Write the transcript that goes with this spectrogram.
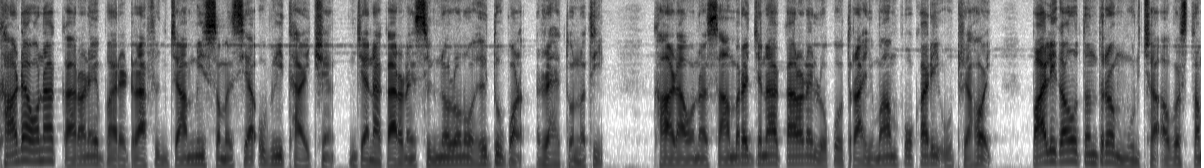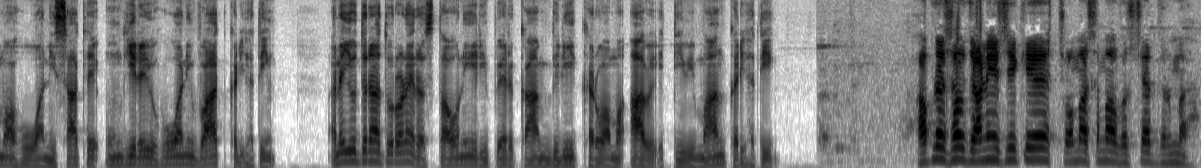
ખાડાઓના કારણે ભારે ટ્રાફિક જામની સમસ્યા ઊભી થાય છે, જેના કારણે સિગ્નલોનો હેતુ પણ રહેતો નથી. ખાડાઓના સામ્રાજ્યના કારણે લોકો ત્રાહિમામ પોકારી ઉઠ્યા હોય. પાલિકાઓ તંત્ર મૂર્છા અવસ્થામાં હોવાની સાથે ઊંઘી રહ્યું હોવાની વાત કરી હતી અને યુદ્ધના ધોરણે રસ્તાઓની રિપેર કામગીરી કરવામાં આવે તેવી માંગ કરી હતી. આપણે સૌ જાણીએ છીએ કે ચોમાસામાં વરસાદ દરમિયાન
